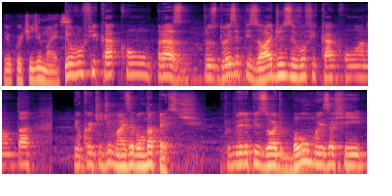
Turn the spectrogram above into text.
Eu curti demais. Eu vou ficar com. Para os dois episódios, eu vou ficar com a nota. Eu curti demais, é bom da peste. O primeiro episódio bom, mas achei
